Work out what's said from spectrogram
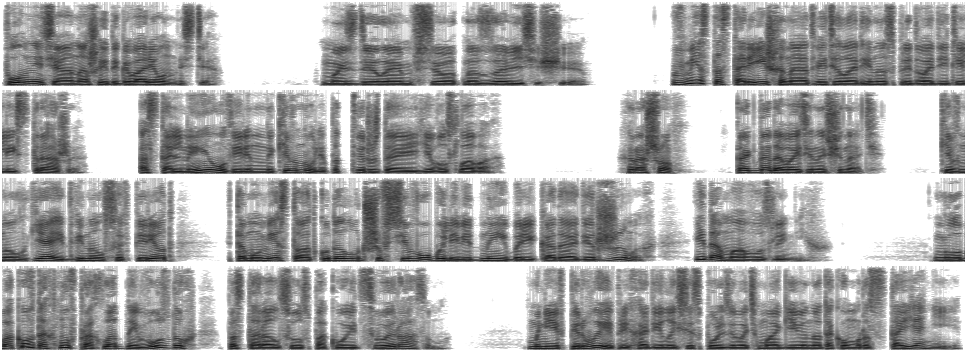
Помните о нашей договоренности». «Мы сделаем все от нас зависящее». Вместо старейшины ответил один из предводителей стражи. Остальные уверенно кивнули, подтверждая его слова. «Хорошо, тогда давайте начинать», — кивнул я и двинулся вперед к тому месту, откуда лучше всего были видны и баррикады одержимых, и дома возле них. Глубоко вдохнув прохладный воздух, постарался успокоить свой разум. Мне впервые приходилось использовать магию на таком расстоянии,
